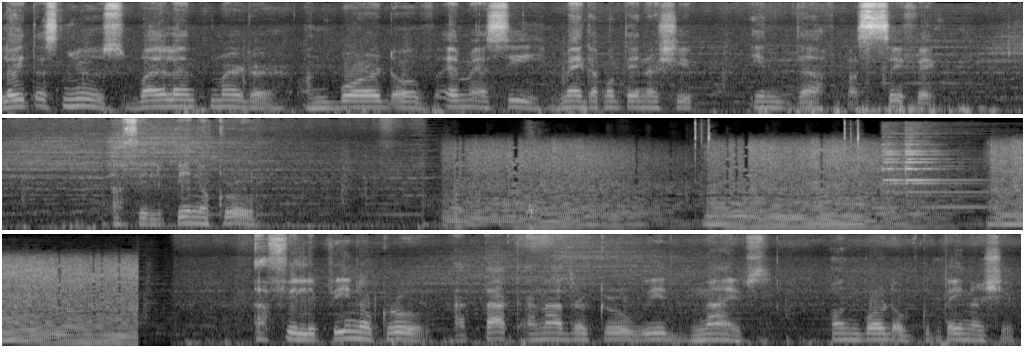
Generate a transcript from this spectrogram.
Latest news, violent murder on board of MSC mega container ship in the Pacific. A Filipino crew. A Filipino crew attacked another crew with knives on board of container ship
